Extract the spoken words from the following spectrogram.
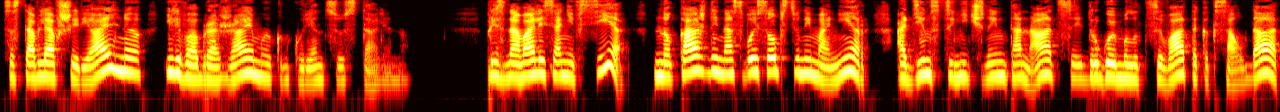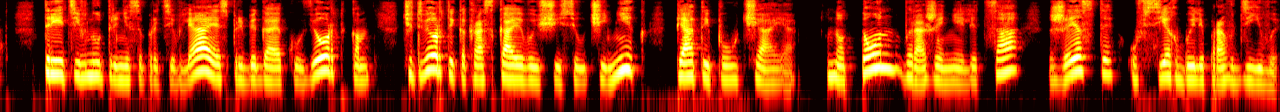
составлявшей реальную или воображаемую конкуренцию Сталину. Признавались они все, но каждый на свой собственный манер, один с циничной интонацией, другой молодцевато, как солдат, третий внутренне сопротивляясь, прибегая к уверткам, четвертый как раскаивающийся ученик, пятый поучая. Но тон, выражение лица, жесты у всех были правдивы.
